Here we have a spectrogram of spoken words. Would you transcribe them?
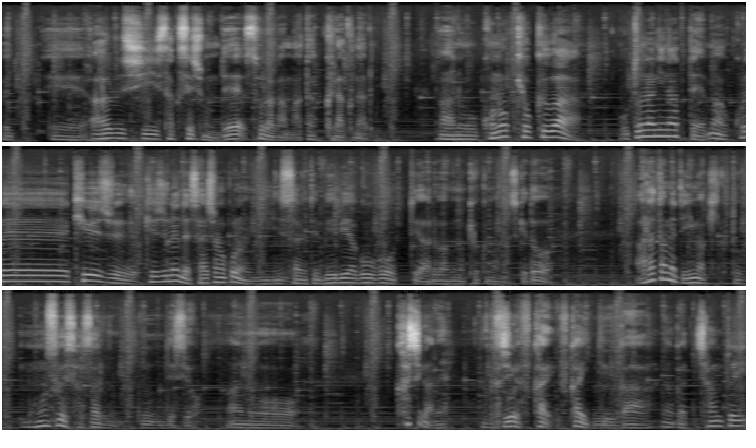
はい。えー RC サクセションで「空がまた暗くなる」あのこの曲は大人になってまあこれ 90, 90年代最初の頃にリリースされてる「 Baby a Go Go」っていうアルバムの曲なんですけど改めて今聴くとものすごい刺さるんですよ。あの歌詞がねなんかすごい深い深いっていうか、なんかちゃんとい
